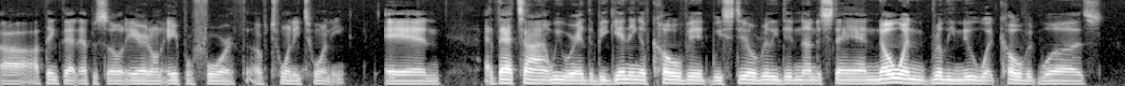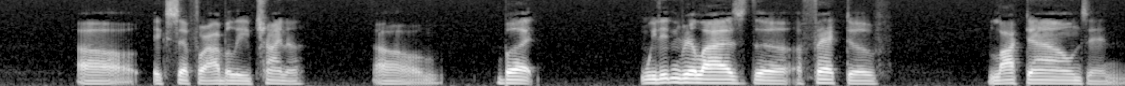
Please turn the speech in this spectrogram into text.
uh, I think that episode aired on April 4th of 2020. And at that time, we were at the beginning of COVID. We still really didn't understand. No one really knew what COVID was, uh, except for, I believe, China. Um, but we didn't realize the effect of lockdowns and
